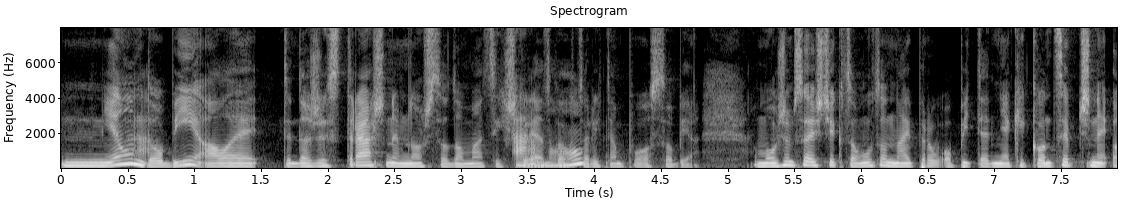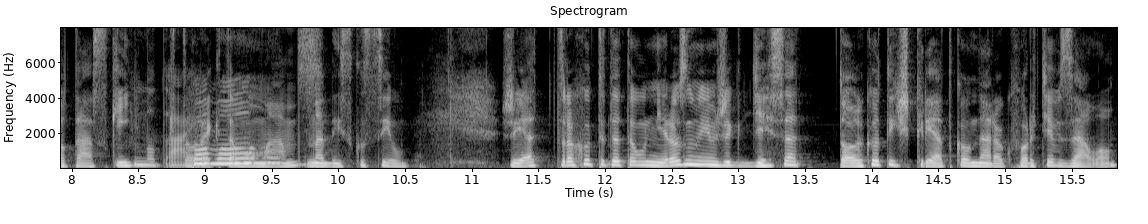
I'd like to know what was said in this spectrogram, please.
Nielen doby, ale teda, že strašné množstvo domácich škriatkov, ktorí tam pôsobia. A môžem sa ešte k tomuto najprv opýtať nejaké koncepčné otázky, no ktoré Pomoc. k tomu mám na diskusiu. Že ja trochu teda tomu nerozumiem, že kde sa toľko tých škriatkov na Rockforte vzalo.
